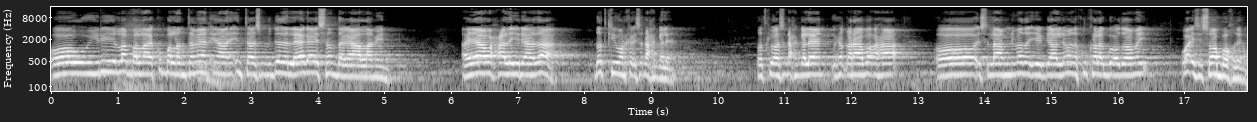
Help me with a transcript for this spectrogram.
oo uu yidhi la ku ballantameen inaanay intaas muddada la-eg aysan dagaalamin. Ayaa waxaa la yidhaahdaa dadkii marka isdhex galeen dadkii waa isdhex galeen wixii qaraabo ahaa oo islaamnimada iyo gaalnimada ku kala go'doomay waa isi soo booqdeen.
